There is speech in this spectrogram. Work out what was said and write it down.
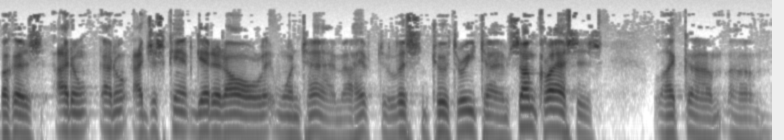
because I don't, I don't, I just can't get it all at one time. I have to listen two or three times. Some classes, like um, um,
